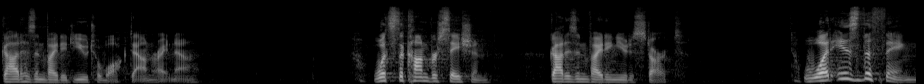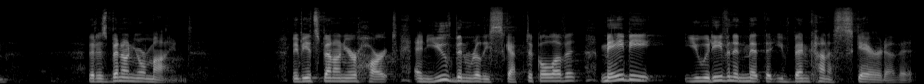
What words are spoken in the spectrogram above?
God has invited you to walk down right now? What's the conversation God is inviting you to start. What is the thing that has been on your mind? Maybe it's been on your heart and you've been really skeptical of it. Maybe you would even admit that you've been kind of scared of it.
